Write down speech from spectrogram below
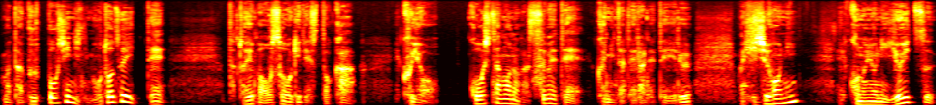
また仏法真理に基づいて例えばお葬儀ですとか供養こうしたものが全て組み立てられている、まあ、非常にこの世に唯一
